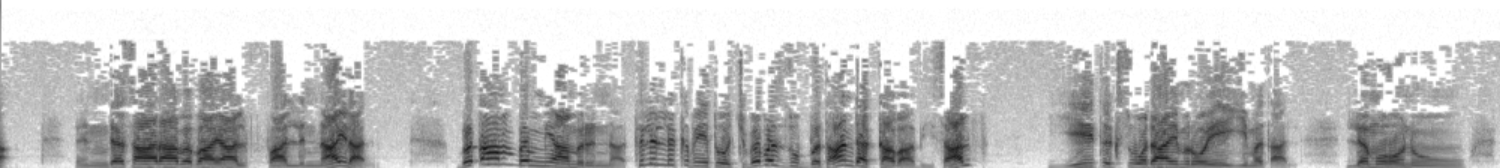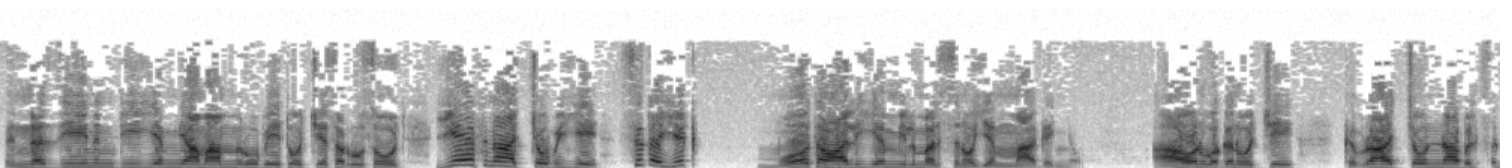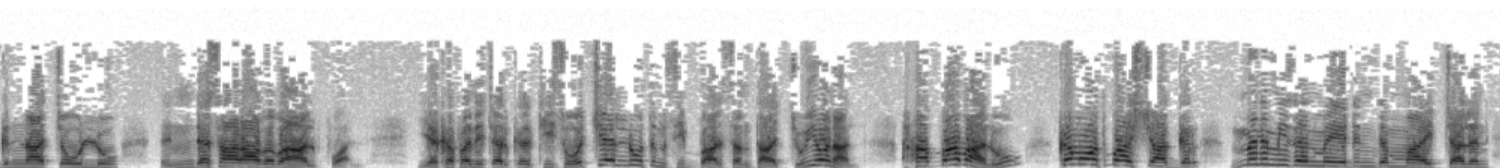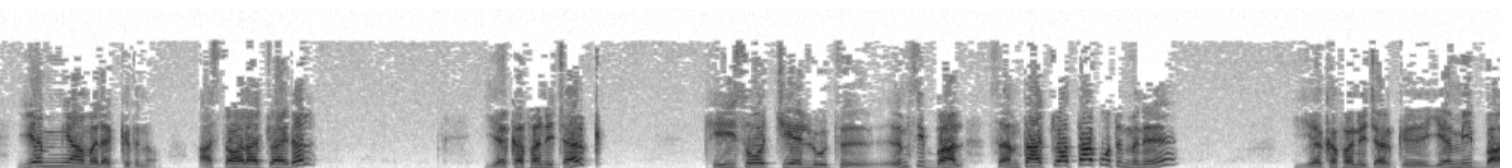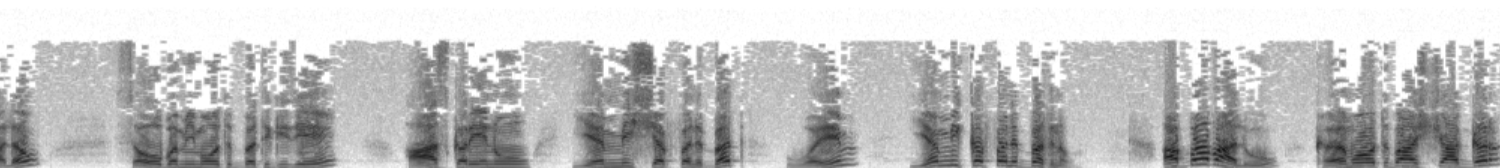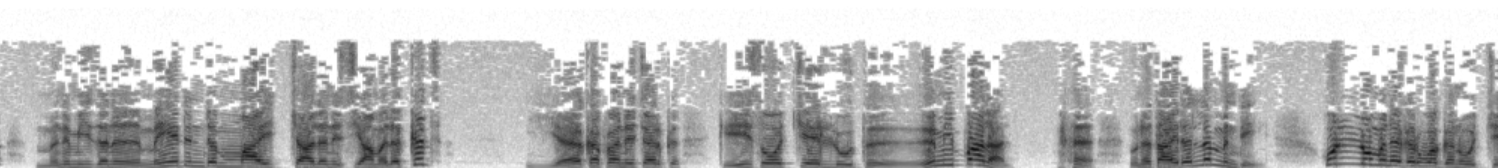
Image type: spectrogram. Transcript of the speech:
እንደ ሳር አበባ ያልፋልና ይላል። በጣም በሚያምርና ትልልቅ ቤቶች በበዙበት አንድ አካባቢ ሳልፍ ይህ ጥቅስ ወደ አእምሮዬ ይመጣል። ለመሆኑ እነዚህን እንዲህ የሚያማምሩ ቤቶች የሠሩ ሰዎች የት ናቸው ብዬ ስጠይቅ ሞተዋል የሚል መልስ ነው የማገኘው። አዎን ወገኖቼ ክብራቸውና ብልጽግናቸው ሁሉ እንደ ሳር አበባ አልፏል የከፈን ጨርቅ ኪሶች የሉትም ሲባል ሰምታችሁ ይሆናል። አባባሉ ከሞት ባሻገር ምንም ይዘን መሄድ እንደማይቻለን የሚያመለክት ነው። አስተዋላችሁ አይደል? የከፈን ጨርቅ ኪሶች የሉትም ሲባል ሰምታችሁ አታቁትምን የከፈን ጨርቅ የሚባለው ሰው በሚሞትበት ጊዜ አስከሬኑ የሚሸፈንበት ወይም የሚከፈንበት ነው። አባባሉ ከሞት ባሻገር ምንም ይዘን መሄድ እንደማይቻለን ሲያመለክት የከፈን ጨርቅ ኪሶች የሉትም ይባላል። እውነት አይደለም እንዴ? ሁሉም ነገር ወገኖቼ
